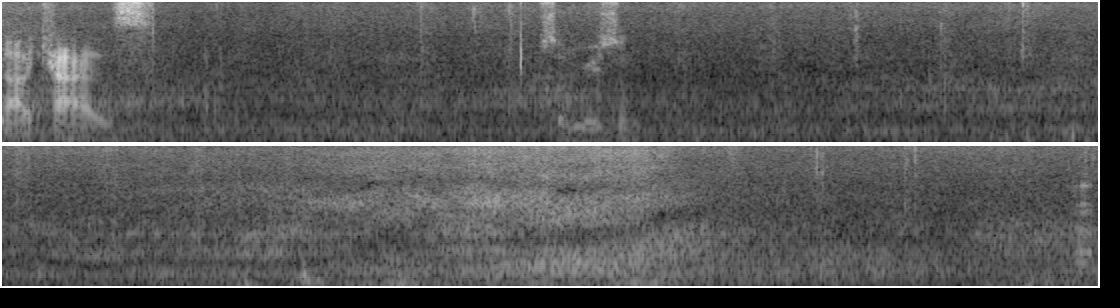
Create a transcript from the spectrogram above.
A lot of cars. For some reason. Alright.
